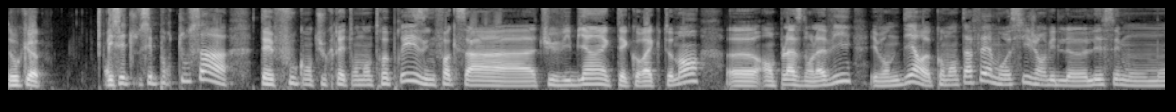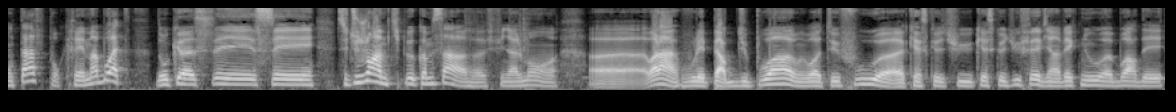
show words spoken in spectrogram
Donc et c'est pour tout ça. T'es fou quand tu crées ton entreprise. Une fois que ça, tu vis bien et que t'es correctement euh, en place dans la vie, ils vont te dire euh, comment t'as fait? Moi aussi, j'ai envie de laisser mon, mon, taf pour créer ma boîte. Donc euh, c'est toujours un petit peu comme ça finalement. voilà, vous voulez perdre du poids, t'es fou. qu'est-ce que tu qu'est-ce que tu fais? Viens avec nous boire des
